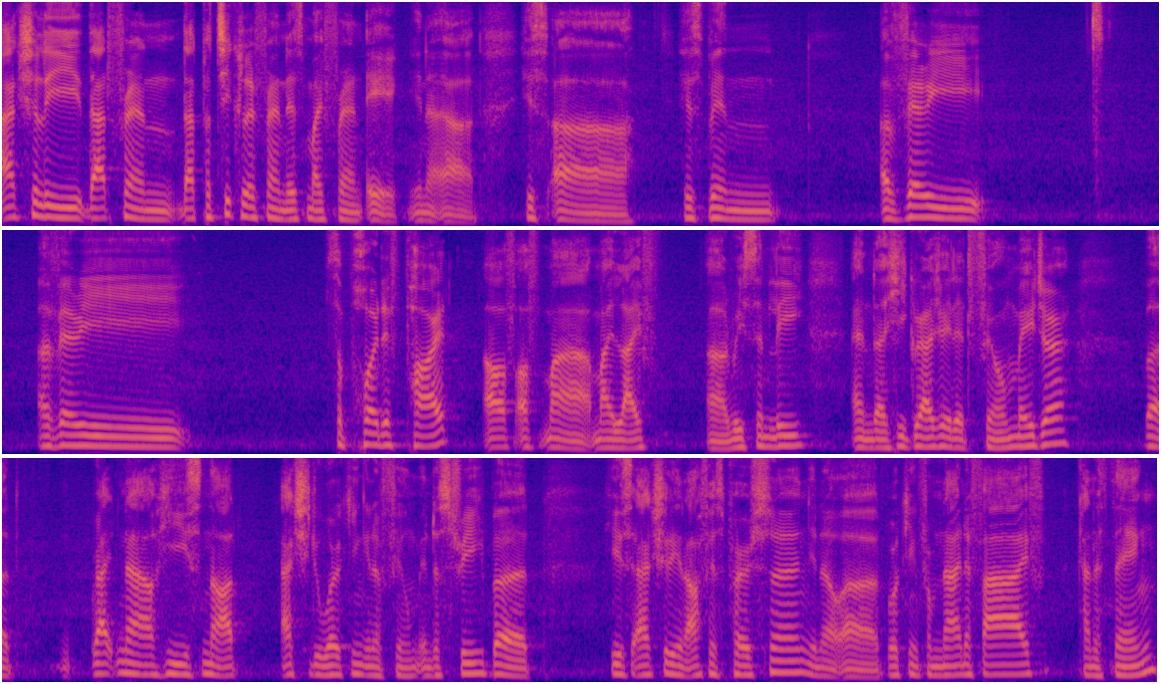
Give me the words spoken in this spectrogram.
actually, that friend, that particular friend, is my friend Egg. You know, uh, he's uh, he's been a very a very supportive part of, of my, my life uh, recently and uh, he graduated film major but right now he's not actually working in a film industry but he's actually an office person you know uh, working from nine to five kind of thing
